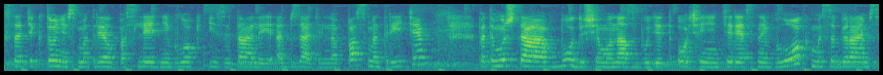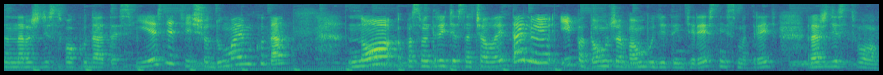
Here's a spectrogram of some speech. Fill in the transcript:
Кстати, кто не смотрел последний влог из Италии, обязательно посмотрите, потому что в будущем у нас будет очень интересный влог. Мы собираемся на Рождество куда-то съездить ездить, еще думаем куда. Но посмотрите сначала Италию, и потом уже вам будет интереснее смотреть Рождество.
